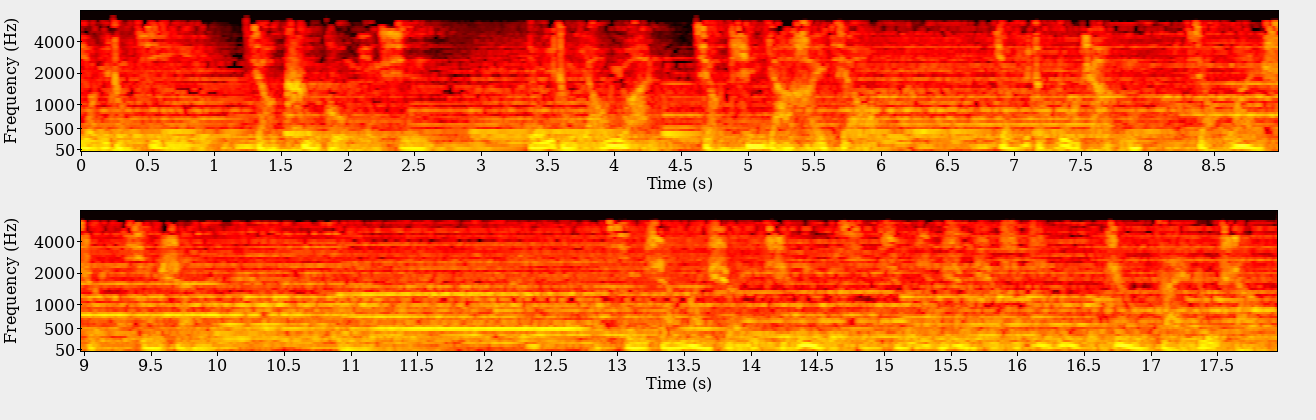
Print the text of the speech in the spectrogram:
有一种记忆叫刻骨铭心，有一种遥远叫天涯海角，有一种路程叫万水千山。千山万水只为你，千山万水只为你，正在路上。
